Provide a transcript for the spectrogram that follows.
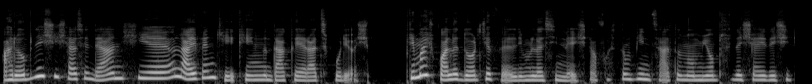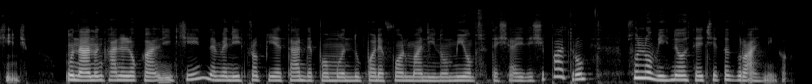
Are 86 de ani și e alive and kicking dacă erați curioși. Prima școală de orice fel din Vlăsinești a fost înființată în 1865, un an în care localnicii, deveniți proprietari de pământ după reforma din 1864, sunt loviți de o secetă groaznică,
